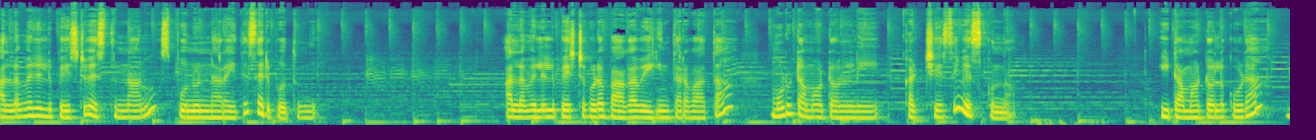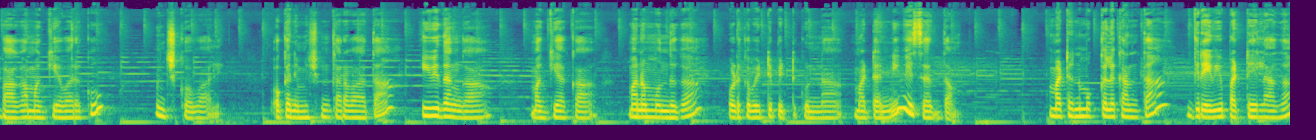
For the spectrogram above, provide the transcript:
అల్లం వెల్లుల్లి పేస్ట్ వేస్తున్నాను. స్పూనున్నర అయితే సరిపోతుంది. అల్లం వెల్లుల్లి పేస్ట్ కూడా బాగా వేగిన తర్వాత మూడు టమాటోలని కట్ చేసి వేసుకుందాం. ఈ టమాటోలు కూడా బాగా మగ్గే వరకు ఉంచుకోవాలి. ఒక నిమిషం తర్వాత ఈ విధంగా మగ్గాక మనం ముందుగా ఉడకబెట్టి పెట్టుకున్న మటన్ని వేసేద్దాం. మటన్ ముక్కలకంతా గ్రేవీ పట్టేలాగా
